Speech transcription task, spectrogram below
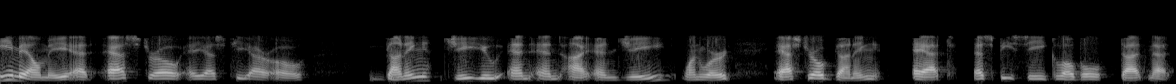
email me at astro, A-S-T-R-O, gunning, G-U-N-N-I-N-G, one word, astro gunning at sbcglobal.net.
